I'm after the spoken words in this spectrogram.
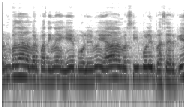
ஒன்பதாம் நம்பர் பார்த்தீங்கன்னா ஏ போலியும் ஏழாம் நம்பர் சி போலியும் பாஸ் ஆயிருக்கு.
